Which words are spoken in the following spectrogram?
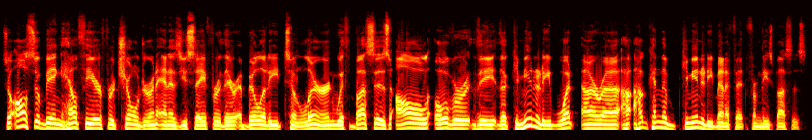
So, also being healthier for children, and as you say, for their ability to learn, with buses all over the, the community, what are uh, how, how can the community benefit from these buses?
